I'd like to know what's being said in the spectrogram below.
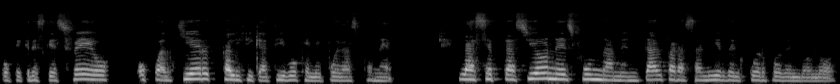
o que, crees que es feo o cualquier calificativo que le puedas poner. La aceptación es fundamental para salir del cuerpo del dolor.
